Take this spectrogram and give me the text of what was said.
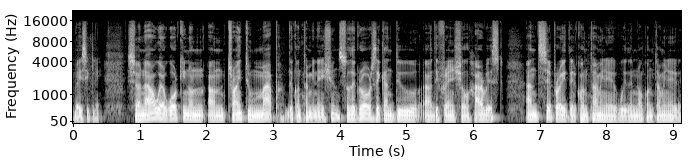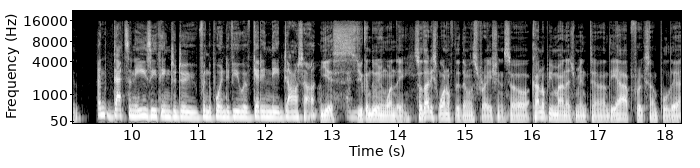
basically. So now we are working on, on trying to map the contamination so the growers they can do a differential harvest and separate the contaminated with the non contaminated. And that's an easy thing to do from the point of view of getting the data. Yes, you can do it in one day. So that is one of the demonstrations. So canopy management, uh, the app, for example, the,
